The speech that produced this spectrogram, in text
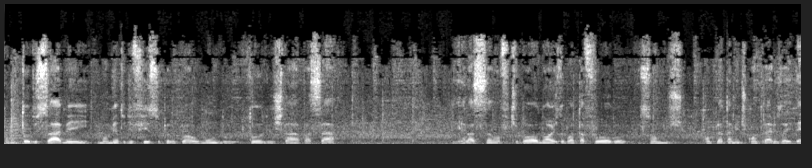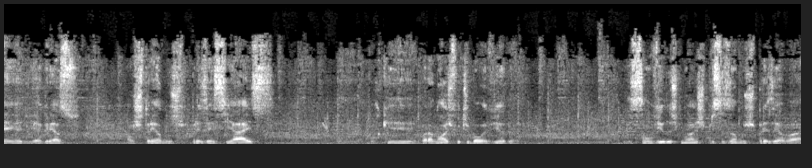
Como todos sabem, momento difícil pelo qual o mundo todo está a passar. Em relação ao futebol, nós do Botafogo somos completamente contrários à ideia de regresso aos treinos presenciais, porque para nós futebol é vida são vidas que nós precisamos preservar.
